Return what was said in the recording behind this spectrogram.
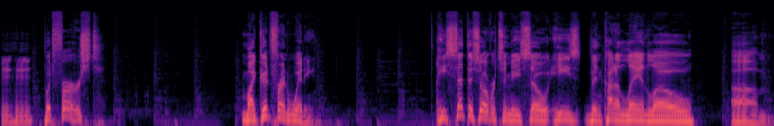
Mm-hmm. But first, my good friend Winnie, he sent this over to me. So he's been kind of laying low, um,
